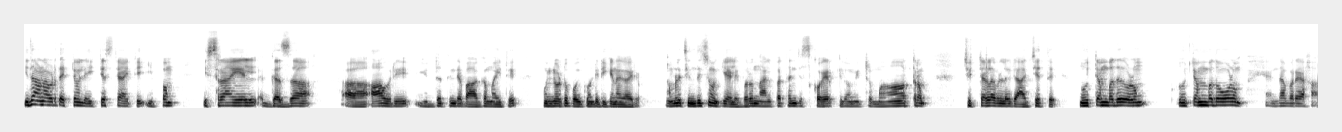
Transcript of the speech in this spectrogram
ഇതാണ് അവിടുത്തെ ഏറ്റവും ലേറ്റസ്റ്റ് ആയിട്ട് ഇപ്പം ഇസ്രായേൽ ഗസ ആ, ഒരു യുദ്ധത്തിന്റെ ഭാഗമായിട്ട് മുന്നോട്ട് പോയിക്കൊണ്ടിരിക്കുന്ന കാര്യം. നമ്മൾ ചിന്തിച്ച് നോക്കിയാൽ വെറും നാൽപ്പത്തഞ്ച് സ്ക്വയർ കിലോമീറ്റർ മാത്രം ചുറ്റളവുള്ള രാജ്യത്ത് നൂറ്റമ്പതോളം നൂറ്റമ്പതോളം എന്താ പറയുക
